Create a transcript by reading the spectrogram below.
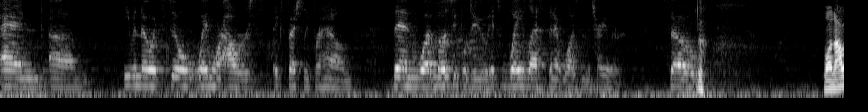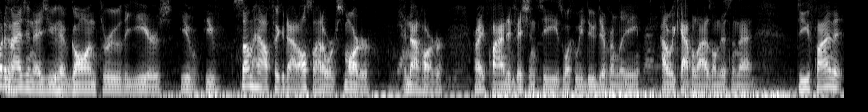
And um, even though it's still way more hours, especially for him, than what most people do, it's way less than it was in the trailer. So Well, and I would imagine as you have gone through the years, you've you've somehow figured out also how to work smarter Yeah. and not harder, right? Find efficiencies. What can we do differently? Right. How do we capitalize on this and that? Do you find that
